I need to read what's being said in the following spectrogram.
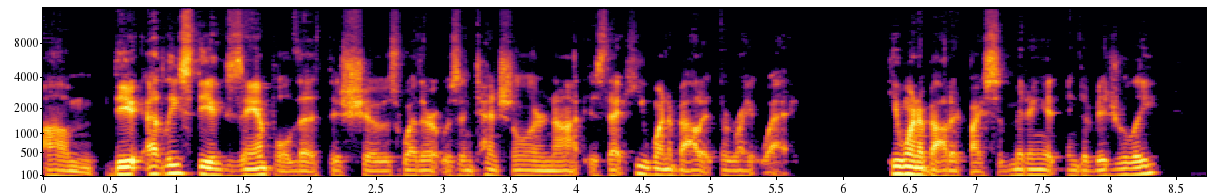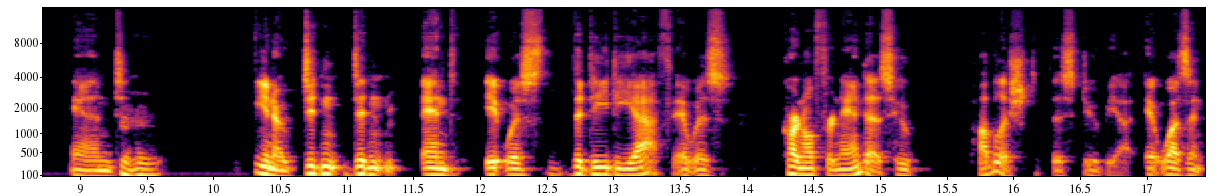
um the at least the example that this shows whether it was intentional or not is that he went about it the right way he went about it by submitting it individually and mm-hmm. you know didn't didn't and it was the ddf it was cardinal fernandez who published this dubia it wasn't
